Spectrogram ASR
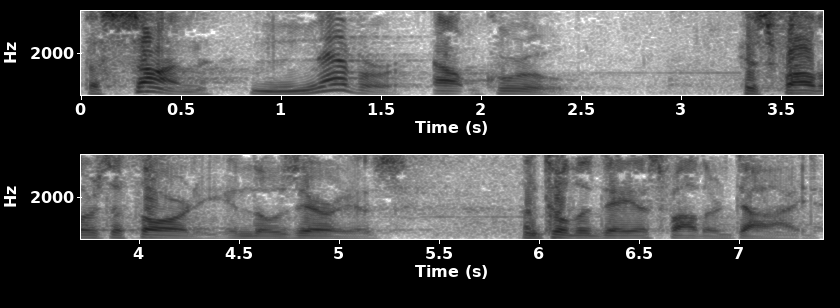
the son, never outgrew his father's authority in those areas until the day his father died.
